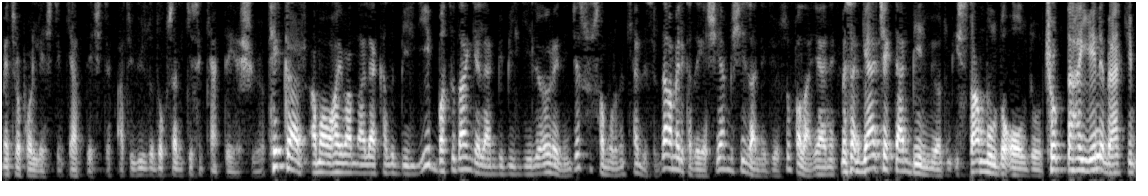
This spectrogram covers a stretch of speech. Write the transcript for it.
metropolleştin, kentleştin. Artık %92'si kentte yaşıyor. Tekrar ama o hayvanla alakalı bilgiyi batıdan gelen bir bilgiyle öğrenince susamurunun kendisi de Amerika'da yaşayan bir şey zannediyorsun falan. Yani mesela gerçekten bilmiyordum İstanbul'da olduğunu. Çok daha yeni belki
